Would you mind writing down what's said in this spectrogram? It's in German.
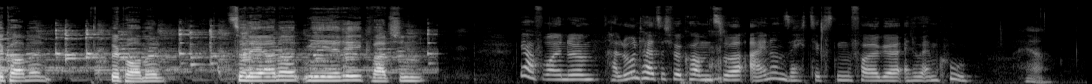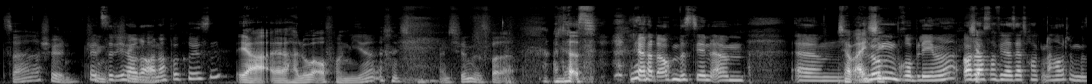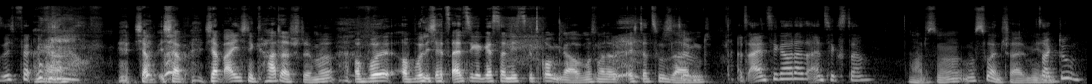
Willkommen, willkommen zu Leon und Miri quatschen. Ja, Freunde, hallo und herzlich willkommen zur 61. Folge LOMQ. Ja, das war schön. Willst schön, du die Hörer auch noch begrüßen? Ja, äh, hallo auch von mir. Meine Stimme ist voll anders. Leon hat auch ein bisschen ähm, ähm, Ich Lungenprobleme. Oh, du hast auch wieder sehr trockene Haut im Gesicht. Fällt mir gerade auf. Ich habe ich hab, ich hab eigentlich eine Katerstimme, obwohl, obwohl ich als einziger gestern nichts getrunken habe, muss man echt dazu sagen. Stimmt. Als einziger oder als einzigster? Oh, das musst du entscheiden, Miri. Sag du.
